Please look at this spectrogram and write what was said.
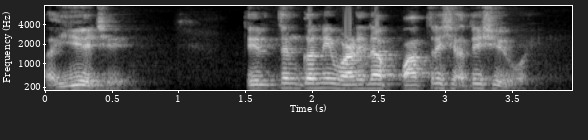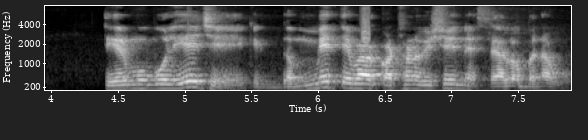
અહીંયા છે, તીર્થંકરની વાણીના પાંત્રીસ અતિશય હોય. તેરમું બોલ એ છે કે ગમે તેવા કઠણ વિષયને સહેલો બનાવવો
